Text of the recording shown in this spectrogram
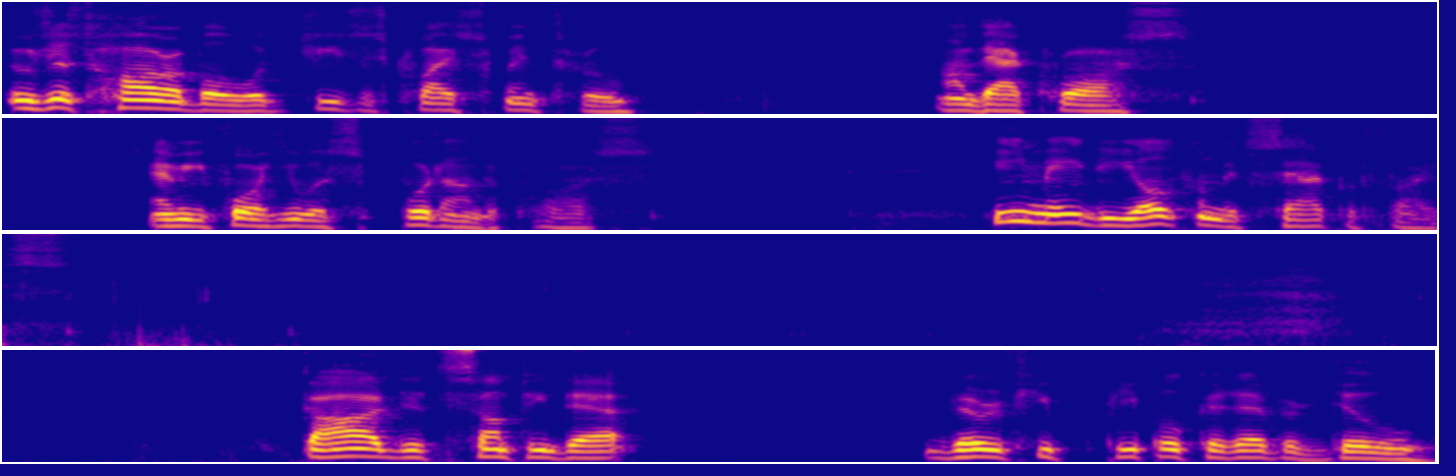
It was just horrible what Jesus Christ went through on that cross and before he was put on the cross. He made the ultimate sacrifice. God did something that very few people could ever do.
